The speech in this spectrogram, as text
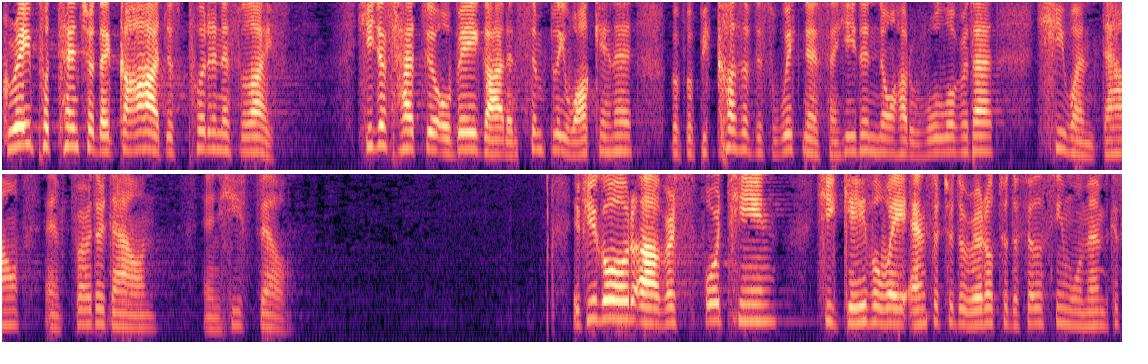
great potential that God just put in his life. He just had to obey God and simply walk in it. But, but because of this weakness and he didn't know how to rule over that, he went down and further down and he fell. If you go to uh, verse 14, he gave away answer to the riddle to the Philistine woman because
